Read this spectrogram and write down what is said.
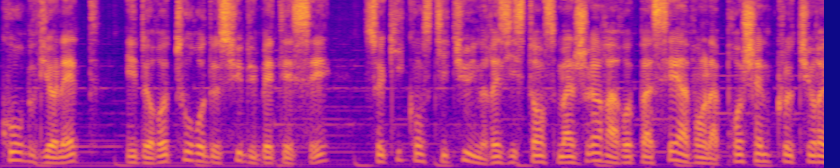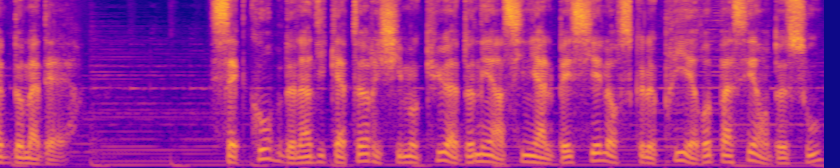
courbe violette, est de retour au-dessus du BTC, ce qui constitue une résistance majeure à repasser avant la prochaine clôture hebdomadaire. Cette courbe de l'indicateur Ishimoku a donné un signal baissier lorsque le prix est repassé en dessous,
